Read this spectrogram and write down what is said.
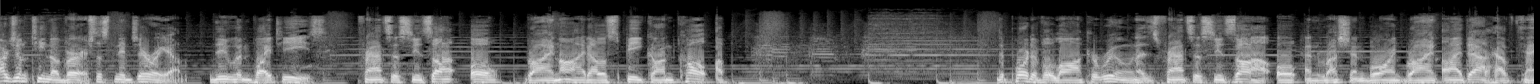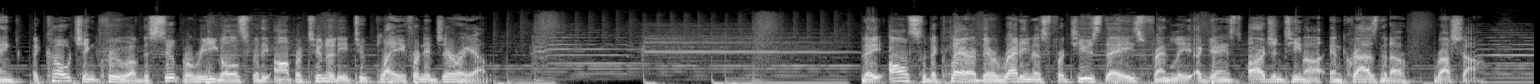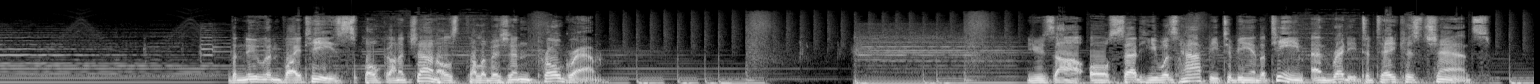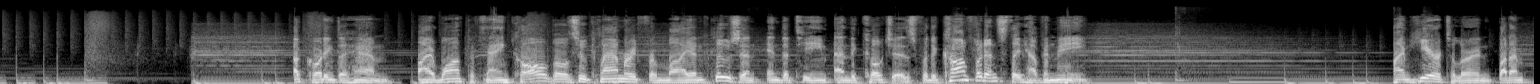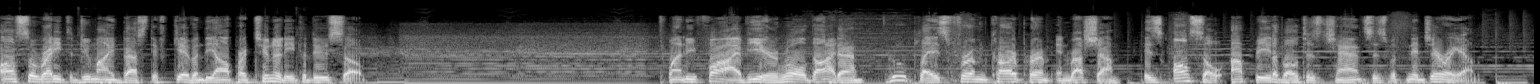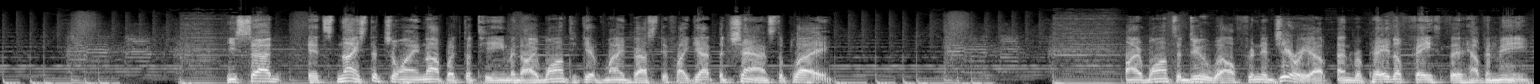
Argentina vs Nigeria, new invitees, Francis Uzoho, Brian Idowu speak on call-up. Deportivo La Coruña's Francis Uzoho and Russian-born Brian Idowu have thanked the coaching crew of the Super Eagles for the opportunity to play for Nigeria. They also declared their readiness for Tuesday's friendly against Argentina in Krasnodar, Russia. The new invitees spoke on a channel's television program. Uzoho said he was happy to be in the team and ready to take his chance. According to him, I want to thank all those who clamored for my inclusion in the team and the coaches for the confidence they have in me. I'm here to learn but I'm also ready to do my best if given the opportunity to do so. 25-year-old Idowu, who plays for Amkar Perm in Russia, is also upbeat about his chances with Nigeria. He said, it's nice to join up with the team and I want to give my best if I get the chance to play. I want to do well for Nigeria and repay the faith they have in me.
